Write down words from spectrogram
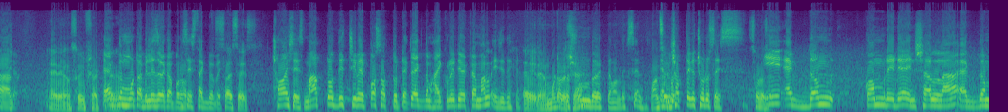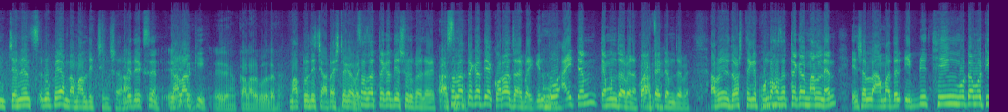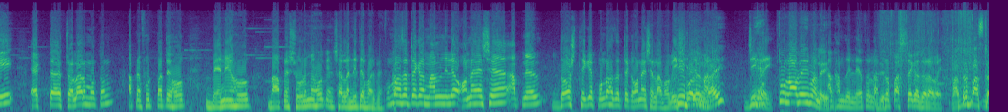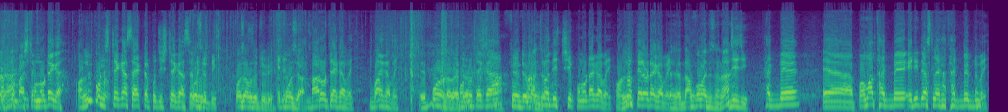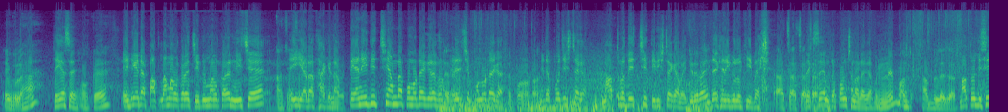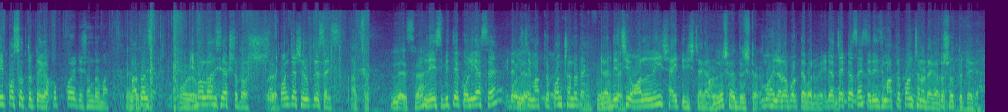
সুইপ শার্ট একদম মোটা ব্লেজারের কাপড় সাইজ থাকবে ভাই। ছয় সাইজ ছয় সাইজ মাত্র দিচ্ছি ভাই পঁচাত্তর টাকা। একদম হাই একটা মাল এই যে দেখেন। এই দেখেন মোটা হ্যাঁ? সুন্দর একটা মাল দেখছেন? সব থেকে ছোট সাইজ এই একদম কম রেটে ইনশাআল্লাহ একদম চ্যালেঞ্জ রূপে আমরা মাল দিচ্ছি ইনশাআল্লাহ। দেখছেন? কালার কি? এই দেখেন কালারগুলো দেখেন। মাত্র দিচ্ছি আঠাশ টাকা ভাই। পাঁচ হাজার টাকা দিয়ে শুরু করা যাবে। পাঁচ হাজার টাকা দিয়ে করা যায় ভাই কিন্তু আইটেম তেমন যাবে না কয়েকটা আচ্ছা। আইটেম যাবে। আপনি যদি দশ থেকে পনেরো হাজার টাকার মাল নেন ইনশাল্লাহ আমাদের এভরিথিং মোটামুটি একটা চলার মতন আপনার ফুটপাতে হোক ব্যানে হোক বা আপনার শোরুমে হোক ইনশাল্লাহ নিতে পারবেন পনেরো হাজার টাকার মাল নিলে অনায়াসে আপনার দশ থেকে পনেরো হাজার টাকা অনায়াসে লাভ হবে। এই কি শীতের বলেন ভাই? জি ভাই। তো লাভ এই মালে? আলহামদুলিল্লাহ এত লাভ। পাঁচ টাকা জোড়া ভাই। মাত্র পাঁচ টাকা পাঁচ টাকা। পনেরো টাকা? অনলি পনেরো? টাকা আছে একটা পঁচিশ টাকা আছে টুপি। টুপি মোজা। বারো টাকা ভাই টাকা ভাই। এই পনেরো টাকা পনেরো টাকা মাত্র দিচ্ছি পনেরো টাকা ভাই। তেরো টাকা ভাই। দাম কমাই দিছে না? জি জি। থাকবে পমা থাকবে এডিটাস লেখা থাকবে ভাই। এগুলো হ্যাঁ? ঠিক আছে? ওকে। এদিকে এটা পাতলা মাল করে চিকুন মাল করে নিচে আচ্ছা, এই আচ্ছা। ইয়াটা থাকে না প্যানি দিচ্ছি আমরা পনেরো টাকা করে। এটা দিচ্ছি পনেরো টাকা। পনেরো টাকা। এটা পঁচিশ টাকা। মাত্র দিচ্ছি তিরিশ টাকা ভাই। কি রে ভাই? দেখেন এগুলো কি ভাই। আচ্ছা আচ্ছা আচ্ছা। দেখছেন? এটা পঞ্চান্ন টাকা ভাই। ব্লেজার। মাত্র দিছি পঁচাত্তর টাকা। খুব কোয়ালিটি সুন্দর মাল। মাত্র এই বাবা। দিছি একশো দশ। পঞ্চাশের উপরে সাইজ আচ্ছা। লেস হ্যাঁ? লেস বিতে কলি আছে এটা দিচ্ছি মাত্র পঞ্চান্ন টাকা। হ্যাঁ, এটা দিচ্ছি অনলি সাঁত্রিশ টাকা। অনলি সাঁত্রিশ টাকা। মহিলারা পড়তে পারবে। এটা চারটা সাইজ এটা দিচ্ছি মাত্র পঞ্চান্ন টাকা সত্তর টাকা।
